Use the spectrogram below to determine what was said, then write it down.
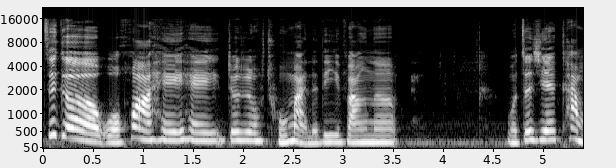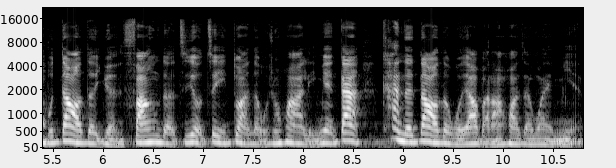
这个我画黑黑，就是涂满的地方呢。我这些看不到的远方的，只有这一段的，我就画在里面。但看得到的，我要把它画在外面。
